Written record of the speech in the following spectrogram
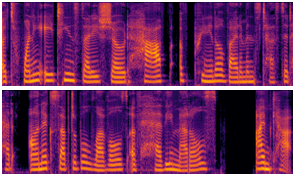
a 2018 study showed half of prenatal vitamins tested had unacceptable levels of heavy metals? I'm Kat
